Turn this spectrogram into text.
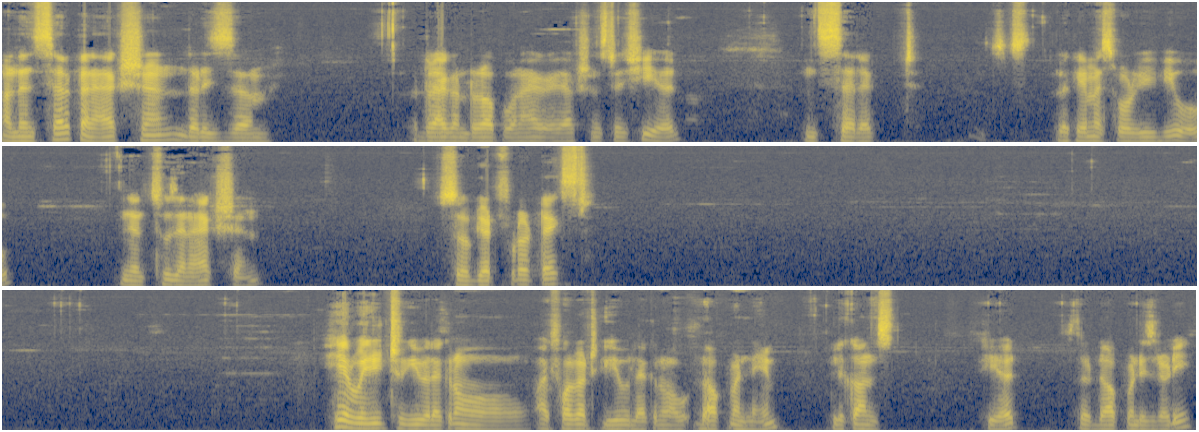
And then select an action that is um, drag and drop one action stage here and select like MS Word VBO and then choose an action. So get footer text. Here we need to give like you know I forgot to give like you know document name. Click on here. So document is ready.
